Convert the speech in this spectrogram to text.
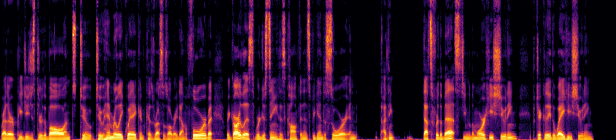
whether PG just threw the ball and to to him really quick, and because Russ was already down the floor. But regardless, we're just seeing his confidence begin to soar, and I think that's for the best. You know, the more he's shooting, particularly the way he's shooting,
